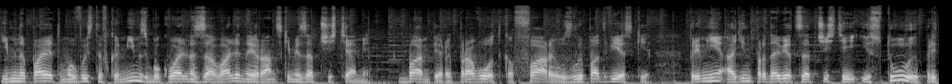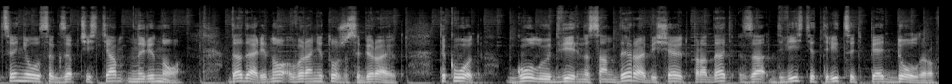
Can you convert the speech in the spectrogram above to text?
Именно поэтому выставка МИМС буквально завалена иранскими запчастями. Бамперы, проводка, фары, узлы подвески. При мне один продавец запчастей из Тулы приценивался к запчастям на Рено. Да-да, Рено в Иране тоже собирают. Так вот, голую дверь на Сандера обещают продать за 235 долларов.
